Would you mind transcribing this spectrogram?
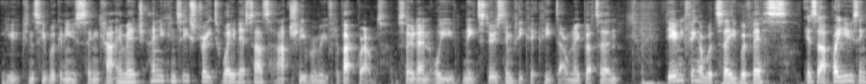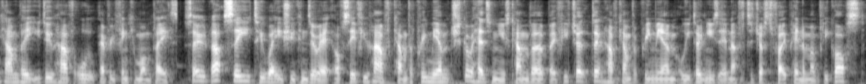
you can see we're going to use same cat image and you can see straight away this has actually removed the background. So then all you need to do is simply click the download button. The only thing I would say with this is that by using Canva, you do have all everything in one place. So that's the two ways you can do it. Obviously, if you have Canva Premium, just go ahead and use Canva. But if you don't have Canva Premium or you don't use it enough to justify paying a monthly cost,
